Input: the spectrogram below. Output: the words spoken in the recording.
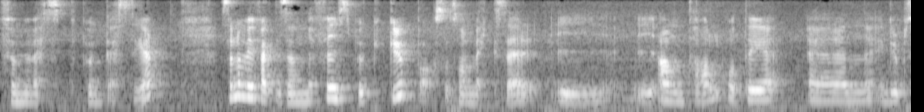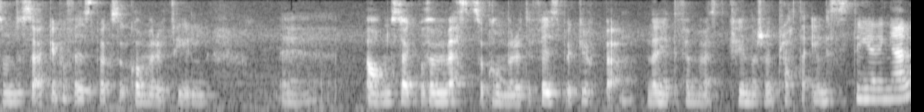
feminvest.se. Sen har vi faktiskt en Facebookgrupp också som växer i, i antal och det är en grupp som du söker på Facebook så kommer du till eh, ja, om du söker på Feminvest så kommer du till Facebookgruppen. Den heter Feminvest kvinnor som vill prata investeringar.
